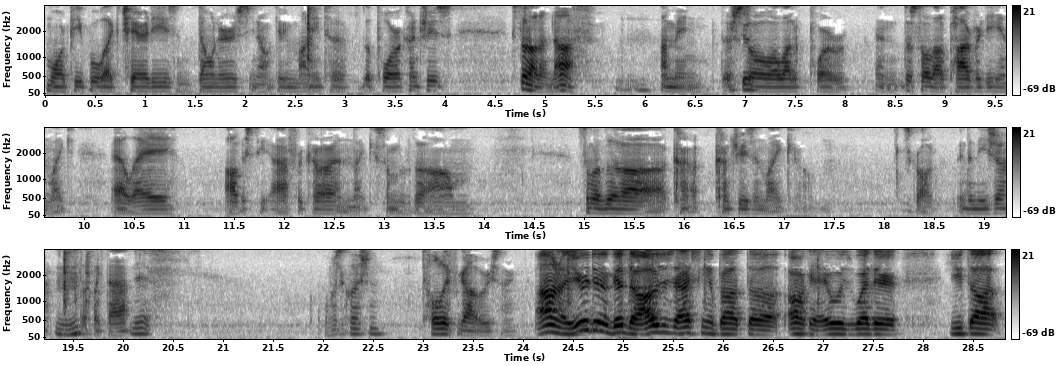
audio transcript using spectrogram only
more people like charities and donors. You know, giving money to the poorer countries. Still not enough. Mhm. I mean, there's still a lot of poor and there's still a lot of poverty in like L.A., obviously Africa, and like some of the um, some of the uh, co- countries in like um, what's it called Indonesia, Mhm. stuff like that. Yeah. What was the question? Totally forgot what we were saying. I don't know. You were doing good though. I was just asking about the. Okay, it was whether you thought.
